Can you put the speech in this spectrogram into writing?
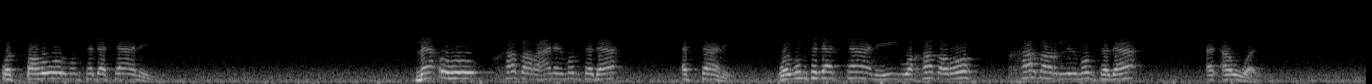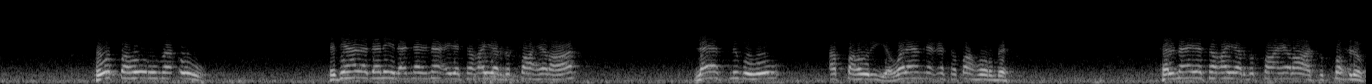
والطهور مبتدأ ثاني. ماؤه خبر عن المبتدأ الثاني. والمبتدأ الثاني وخبره خبر للمبتدأ الأول. هو الطهور ماؤه. ففي هذا دليل أن الماء إذا تغير بالطاهرات لا يسلبه الطهورية ولا يمنع من التطهر به. فالماء إذا تغير بالطاهرات بالطحلب.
